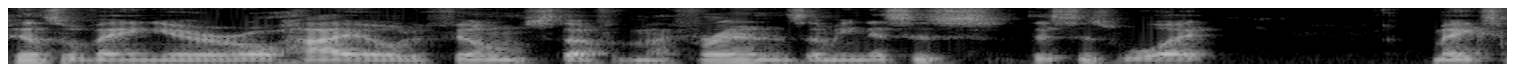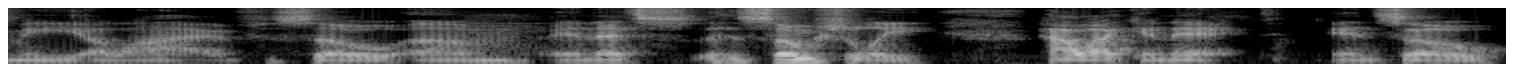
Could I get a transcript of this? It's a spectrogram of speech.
Pennsylvania or Ohio to film stuff with my friends. I mean, this is this is what makes me alive. So, um, and that's socially how I connect. And so,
